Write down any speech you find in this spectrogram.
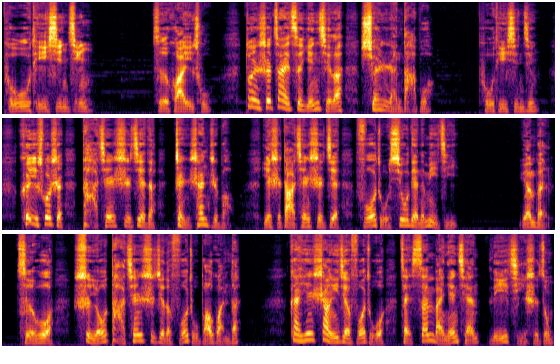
菩提心经，此话一出，顿时再次引起了轩然大波。菩提心经可以说是大千世界的镇山之宝，也是大千世界佛主修炼的秘籍。原本此物是由大千世界的佛主保管的，盖因上一届佛主在三百年前离奇失踪。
